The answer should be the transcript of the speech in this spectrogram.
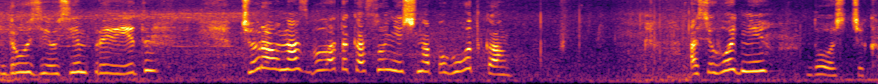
Друзі, усім привіт! Вчора у нас була така сонячна погодка, а сьогодні дощик.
